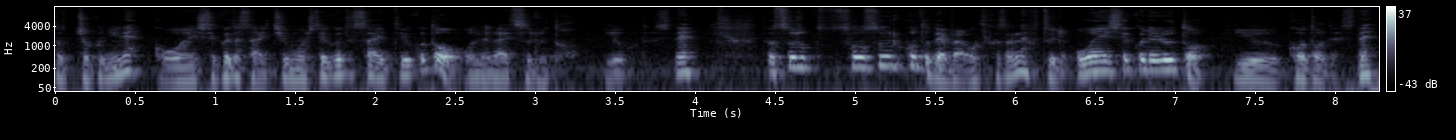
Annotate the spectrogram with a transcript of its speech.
率直にね、応援してください、注文してくださいということをお願いするということですね。そうするそうすることでやっぱりお客さんね、普通に応援してくれるということですね。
